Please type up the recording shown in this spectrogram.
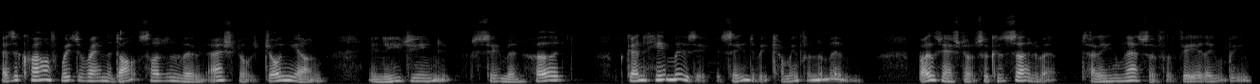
As the craft whizzed around the dark side of the moon, astronauts John Young and Eugene Cernan heard began to hear music. It seemed to be coming from the moon. Both astronauts were concerned about telling NASA for fear they would be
